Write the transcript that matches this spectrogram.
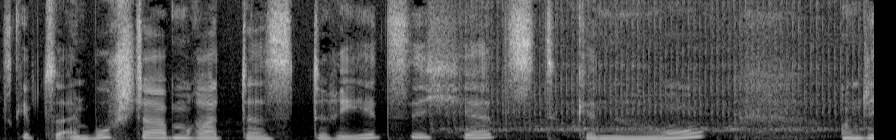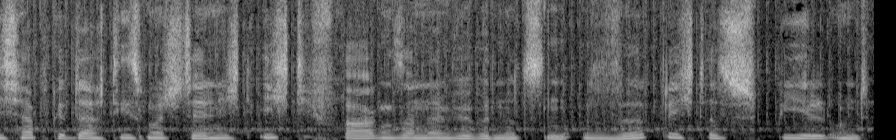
Es gibt so ein Buchstabenrad, das dreht sich jetzt genau. Und ich habe gedacht, diesmal stelle nicht ich die Fragen, sondern wir benutzen wirklich das Spiel und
